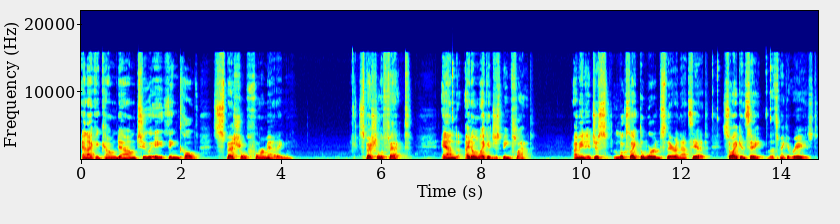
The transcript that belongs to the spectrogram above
and I could come down to a thing called special formatting, special effect. And I don't like it just being flat. I mean, it just looks like the words there and that's it. So I can say, let's make it raised.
